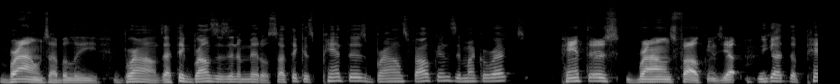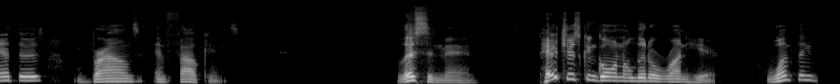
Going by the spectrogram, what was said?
Browns, I believe. Browns. I think Browns is in the middle. So I think it's Panthers, Browns, Falcons. Am I correct? Panthers, Browns, Falcons. Yep. We got the Panthers, Browns, and Falcons. Listen, man, Patriots can go on a little run here. One thing,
